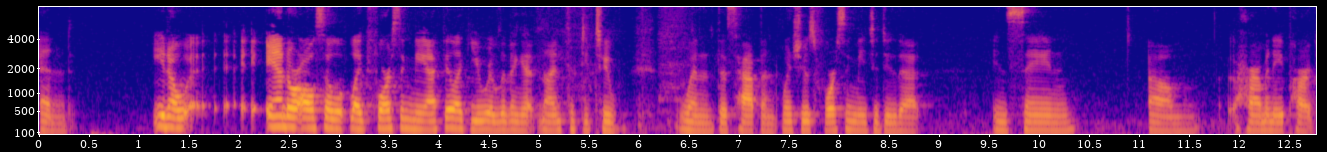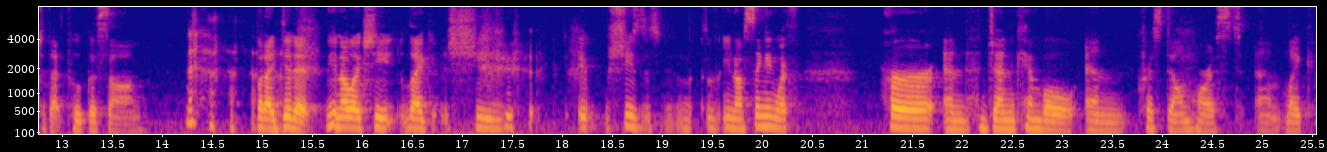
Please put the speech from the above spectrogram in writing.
And, you know, and or also like forcing me, I feel like you were living at 952 when this happened, when she was forcing me to do that insane um, harmony part to that puka song. but I did it. You know, like she, like she, it, she's, you know, singing with her and Jen Kimball and Chris Delmhorst, um, like,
